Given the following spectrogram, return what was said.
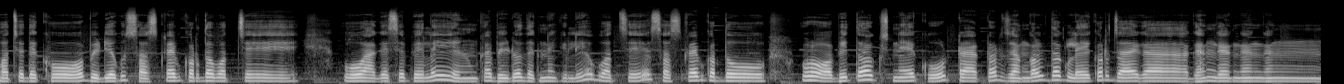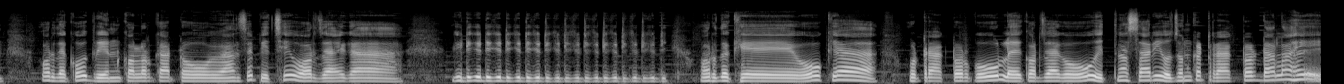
बच्चे देखो वीडियो को सब्सक्राइब कर दो बच्चे वो आगे से पहले उनका वीडियो देखने के लिए बच्चे सब्सक्राइब कर दो और अभी तक स्नेक को ट्रैक्टर जंगल तक लेकर जाएगा घंग घंग घंग घंग और देखो ग्रीन कलर का टो यहाँ से पीछे और जाएगा गिटी गिटी गिटी गिटी गिटी गिटी गिटी गिटी गिटी गिटी गिटी और देखे वो क्या वो ट्रैक्टर को लेकर जाएगा वो इतना सारी वज़न का ट्रैक्टर डाला है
